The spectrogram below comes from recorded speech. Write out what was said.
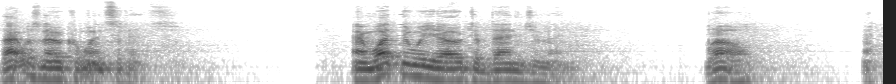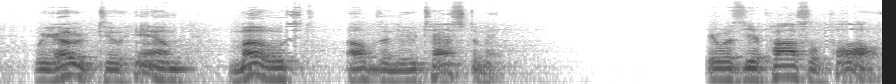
That was no coincidence. And what do we owe to Benjamin? Well, we owe to him most of the New Testament. It was the Apostle Paul,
